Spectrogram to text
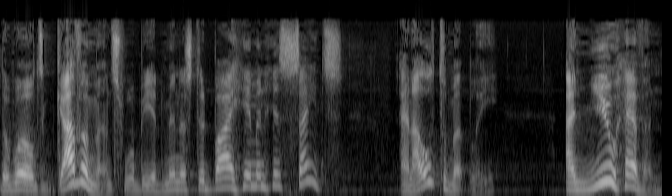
The world's governments will be administered by him and his saints, and ultimately, a new heaven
